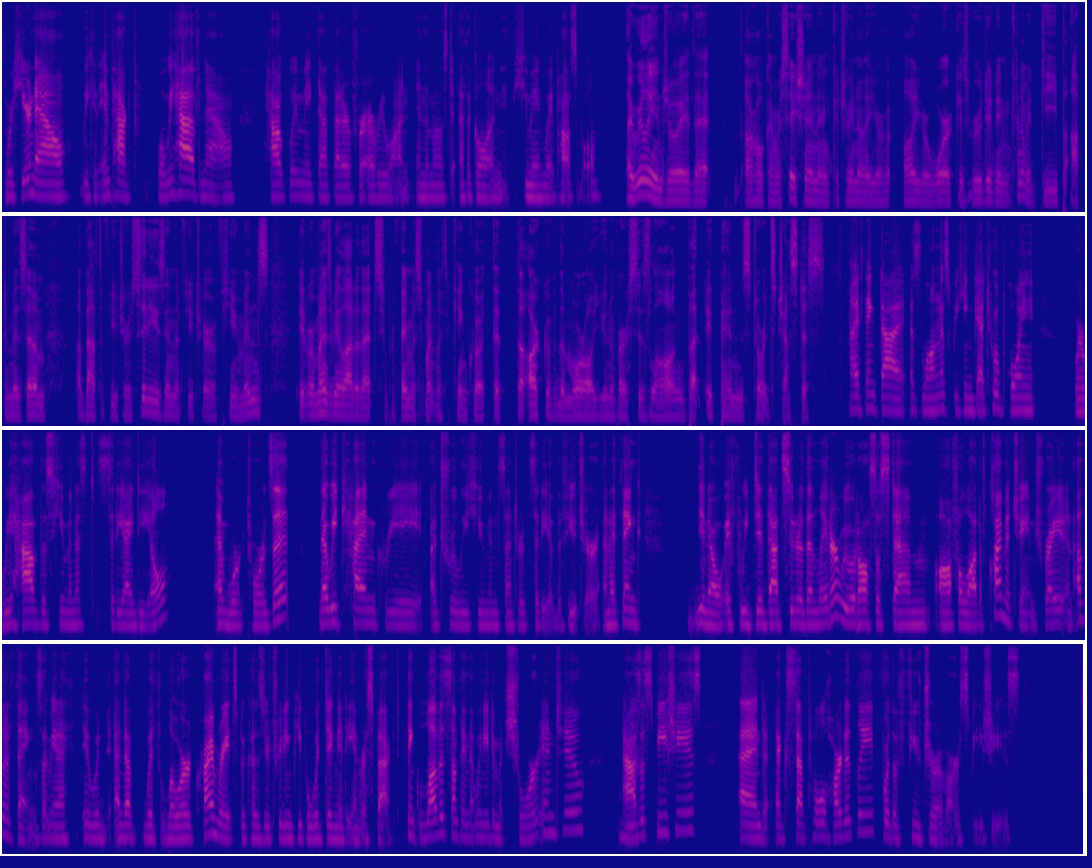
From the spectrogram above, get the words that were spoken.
we're here now. We can impact what we have now. How can we make that better for everyone in the most ethical and humane way possible? I really enjoy that our whole conversation and katrina your all your work is rooted in kind of a deep optimism about the future of cities and the future of humans it reminds me a lot of that super famous Martin Luther King quote that the arc of the moral universe is long, but it bends towards justice. I think that as long as we can get to a point where we have this humanist city ideal and work towards it, that we can create a truly human centered city of the future. And I think you know, if we did that sooner than later, we would also stem off a lot of climate change, right? And other things. I mean, I, it would end up with lower crime rates because you're treating people with dignity and respect. I think love is something that we need to mature into mm-hmm. as a species and accept wholeheartedly for the future of our species.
